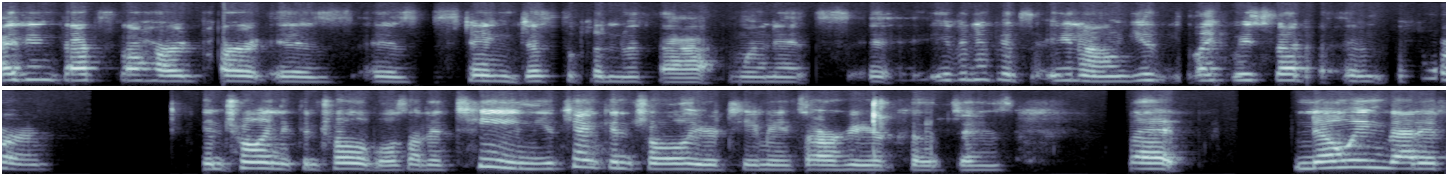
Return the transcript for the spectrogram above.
i think that's the hard part is is staying disciplined with that when it's even if it's you know you like we said uh, before controlling the controllables on a team you can't control who your teammates are who your coach is. But knowing that if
